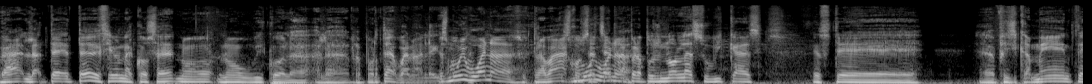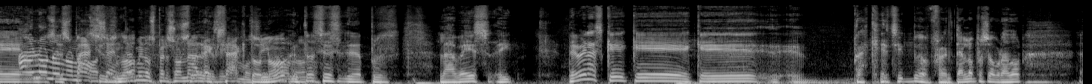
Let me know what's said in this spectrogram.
La- te, te voy a decir una cosa, no, no ubico a la, a la reportera, bueno, le- Es muy buena. su trabajo, Es muy etcétera, buena. pero pues no las ubicas este eh, físicamente Ah, en no, los no, no, no, o espacios, sea, en términos personales, exacto digamos, sí, no no, no, no. entonces eh, pues la ves de veras que que que eh, que frente a López Obrador eh,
